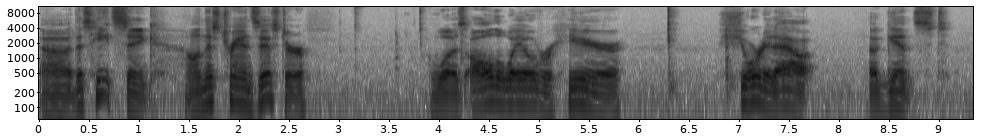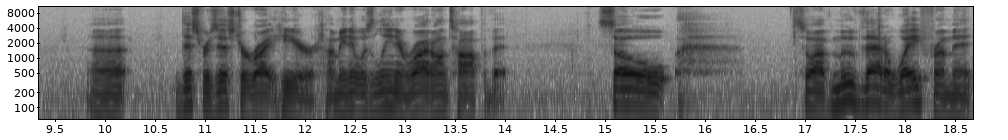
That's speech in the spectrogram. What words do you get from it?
uh, this heat sink on this transistor was all the way over here shorted out against uh, this resistor right here. I mean it was leaning right on top of it. So so I've moved that away from it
